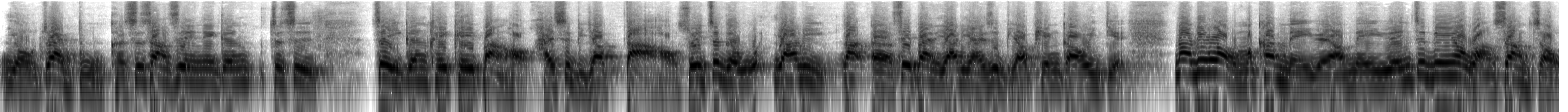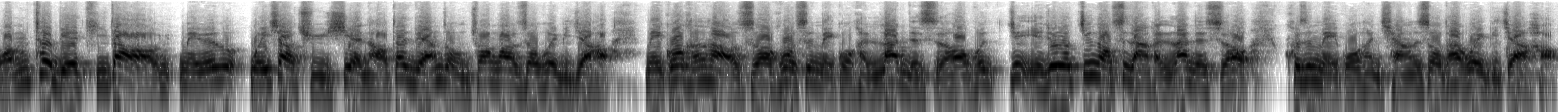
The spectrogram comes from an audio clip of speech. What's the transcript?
有在补。可是上次那根就是。这一根黑 K 棒哈还是比较大哈，所以这个压力那呃费半的压力还是比较偏高一点。那另外我们看美元啊，美元这边要往上走，我们特别提到，美元微笑曲线哈，在两种状况的时候会比较好。美国很好的时候，或是美国很烂的时候，或就也就是说金融市场很烂的时候，或是美国很强的时候，它会比较好。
